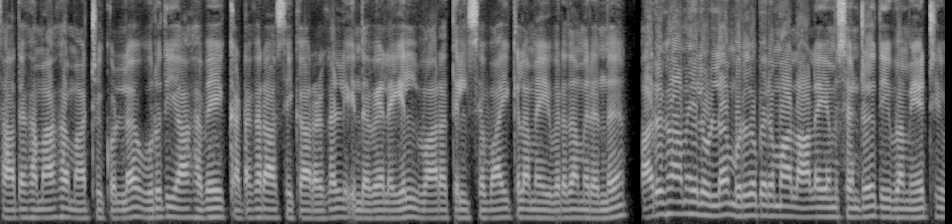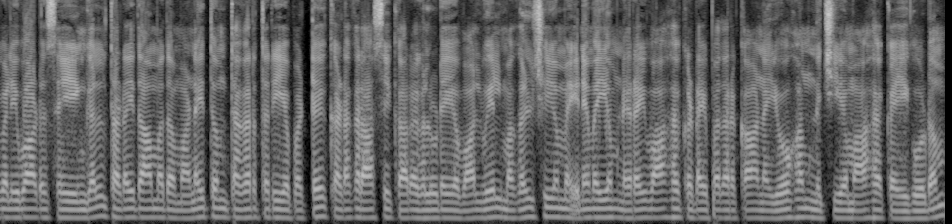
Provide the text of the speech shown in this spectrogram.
சாதகமாக மாற்றிக்கொள்ள உறுதியாகவே கடகராசிக்காரர்கள் இந்த வேளையில் வாரத்தில் செவ்வாய்க்கிழமை விரதம் இருந்து அருகாமையில் உள்ள முருகப்பெருமாள் ஆலயம் சென்று தீபம் ஏற்றி வழிபாடு செய்யுங்கள். தடை தாமதம் அனைத்தும் தகர்த்தெறியப்பட்டு கடகராசிக்காரர்களுடைய வாழ்வில் மகிழ்ச்சியும் இனிமையும் நிறைவாக கிடைப்பதற்கான யோகம் நிச்சயமாக கைகூடும்.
